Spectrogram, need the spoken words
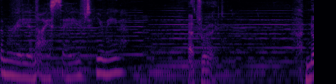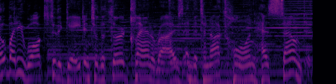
The Meridian I saved, you mean? That's right. Nobody walks to the gate until the third clan arrives and the Tenakth horn has sounded.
